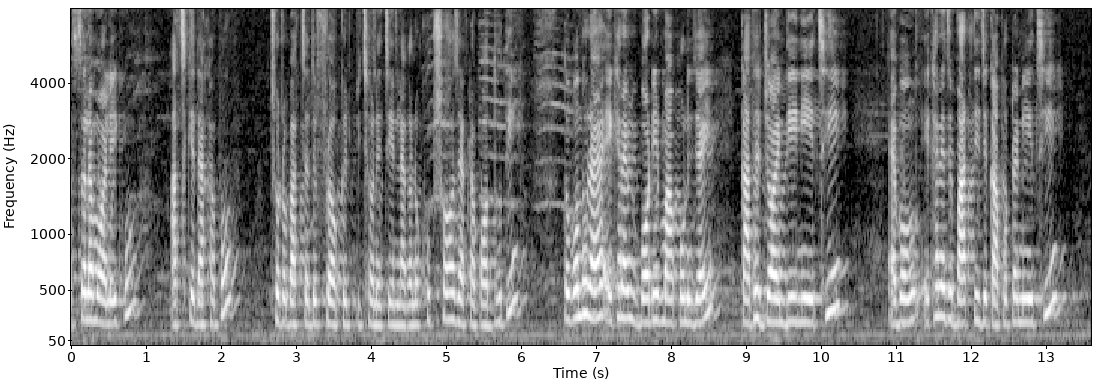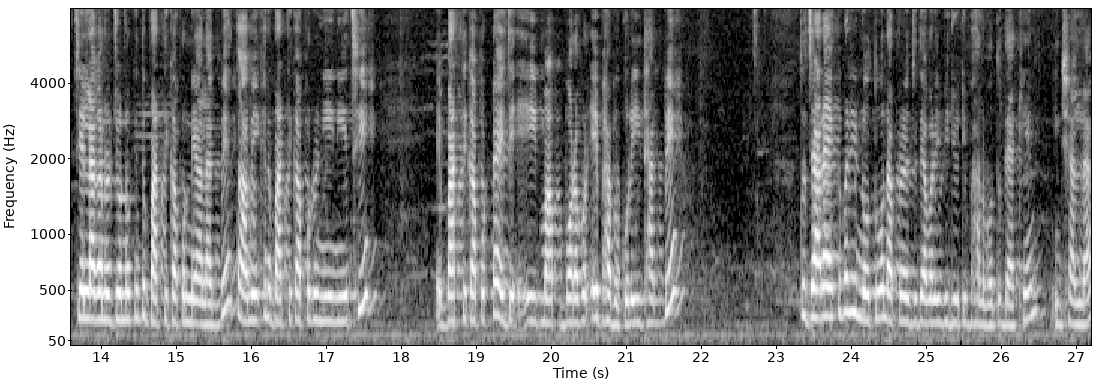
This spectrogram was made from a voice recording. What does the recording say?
আসসালামু আলাইকুম। আজকে দেখাবো ছোট বাচ্চাদের ফ্রকের পিছনে চেন লাগানো খুব সহজ একটা পদ্ধতি। তো বন্ধুরা, এখানে আমি বডির মাপ অনুযায়ী কাঁধের জয়েন্ট দিয়ে নিয়েছি এবং এখানে যে বাড়তি যে কাপড়টা নিয়েছি, চেন লাগানোর জন্য কিন্তু বাড়তি কাপড় নেওয়া লাগবে। তো আমি এখানে বাড়তি কাপড়ও নিয়ে নিয়েছি। এই বাড়তি কাপড়টা এই যে এই মাপ বরাবর এভাবে করেই থাকবে। তো যারা একেবারেই নতুন, আপনারা যদি আমার এই ভিডিওটি ভালো মতো দেখেন, ইনশাল্লাহ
